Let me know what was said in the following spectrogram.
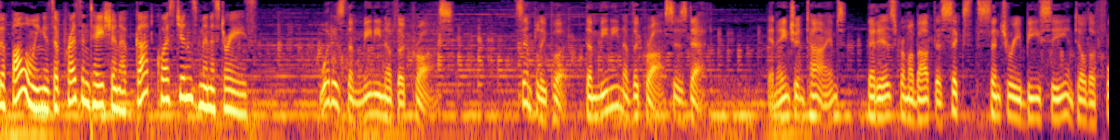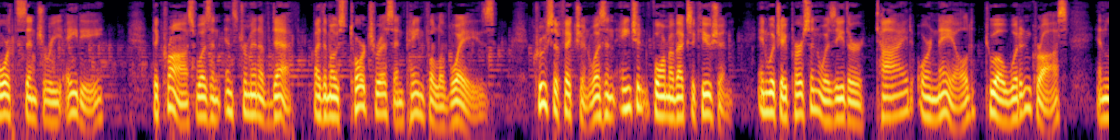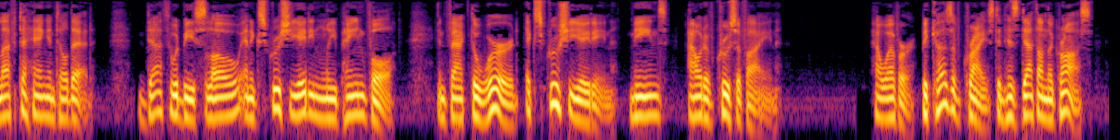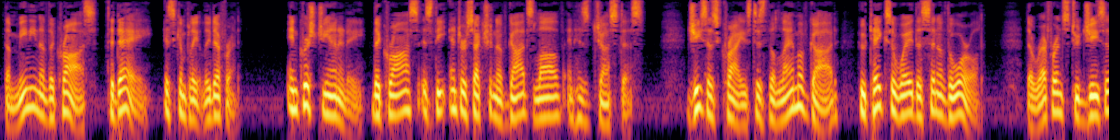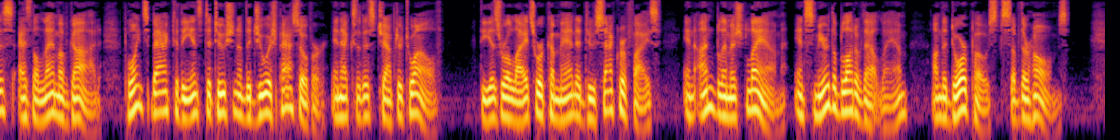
The following is a presentation of Got Questions Ministries. What is the meaning of the cross? Simply put, the meaning of the cross is death. In ancient times, that is, from about the 6th century BC until the 4th century AD, the cross was an instrument of death by the most torturous and painful of ways. Crucifixion was an ancient form of execution in which a person was either tied or nailed to a wooden cross and left to hang until dead. Death would be slow and excruciatingly painful. In fact, the word excruciating means out of crucifying. However, because of Christ and his death on the cross, the meaning of the cross today is completely different. In Christianity, the cross is the intersection of God's love and his justice. Jesus Christ is the Lamb of God who takes away the sin of the world. The reference to Jesus as the Lamb of God points back to the institution of the Jewish Passover in Exodus chapter 12. The Israelites were commanded to sacrifice an unblemished lamb and smear the blood of that lamb on the doorposts of their homes.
